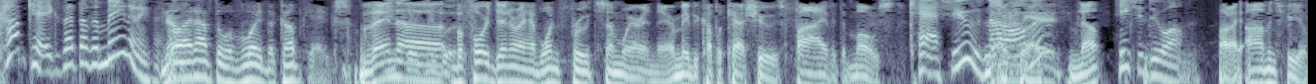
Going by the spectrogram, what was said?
cupcakes, that doesn't mean anything. No, I'd have to avoid the cupcakes. Then uh, before dinner, I have one fruit somewhere in there, maybe a couple of cashews, five at the most. Cashews, not That's right. almonds. No. He should do almonds. All right, almonds for you,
